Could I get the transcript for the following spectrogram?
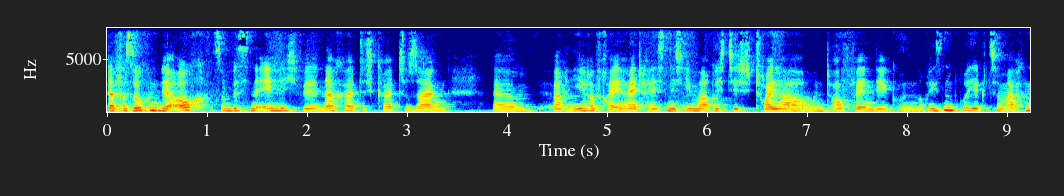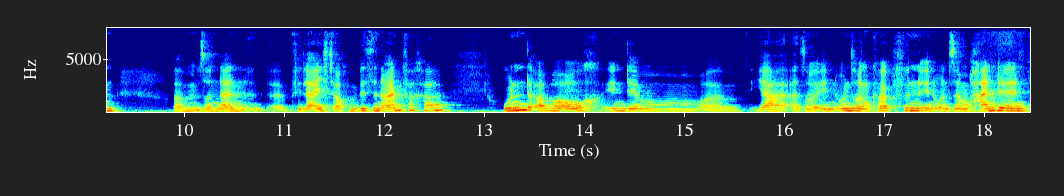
da versuchen wir auch so ein bisschen ähnlich wie Nachhaltigkeit zu sagen, ähm, Barrierefreiheit heißt nicht immer richtig teuer und aufwendig und ein Riesenprojekt zu machen, ähm, sondern äh, vielleicht auch ein bisschen einfacher. Und aber auch in dem, ähm, ja, also in unseren Köpfen, in unserem Handeln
